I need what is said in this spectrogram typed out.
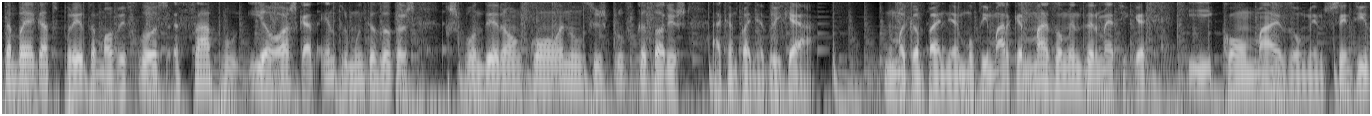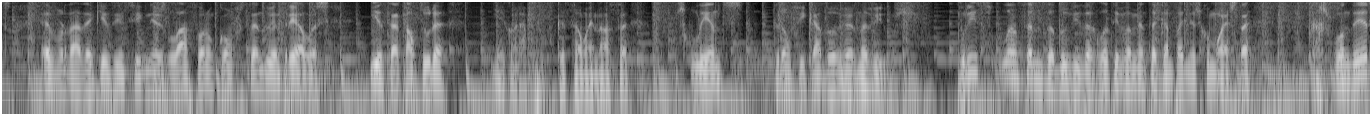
também a Gato Preto, a Move Flores, a Sapo e a Oscar, entre muitas outras, responderam com anúncios provocatórios à campanha do IKEA. Numa campanha multimarca mais ou menos hermética e com mais ou menos sentido, a verdade é que as insígnias lá foram conversando entre elas e a certa altura e agora a provocação é nossa. Os clientes terão ficado a ver navios. Por isso, lançamos a dúvida relativamente a campanhas como esta: responder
